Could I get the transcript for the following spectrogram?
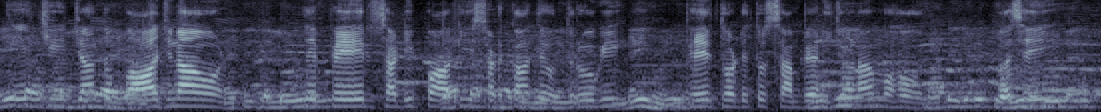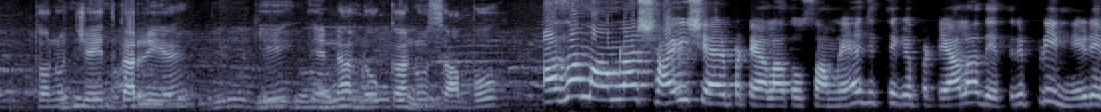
ਇਹ ਚੀਜ਼ਾਂ ਤੋਂ ਬਾਜ ਨਾ ਆਉਣ ਤੇ ਫਿਰ ਸਾਡੀ ਪਾਰਟੀ ਸੜਕਾਂ ਤੇ ਉਤਰੂਗੀ, ਫਿਰ ਤੁਹਾਡੇ ਤੋਂ ਸਾਂਭਿਆ ਨਹੀਂ ਜਾਣਾ ਮਾਹੌਲ। ਅਸੀਂ ਤੁਹਾਨੂੰ ਚੇਤ ਕਰ ਰਹੇ ਹਾਂ ਕਿ ਇਹਨਾਂ ਲੋਕਾਂ ਨੂੰ ਸਾਂਭੋ। ਤਾਜ਼ਾ ਮਾਮਲਾ ਸ਼ਾਹੀ ਸ਼ਹਿਰ ਪਟਿਆਲਾ ਤੋਂ ਸਾਹਮਣੇ ਹੈ, ਜਿੱਥੇ ਕਿ ਪਟਿਆਲਾ ਦੇ ਤ੍ਰਿਪੜੀ ਨੇੜੇ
